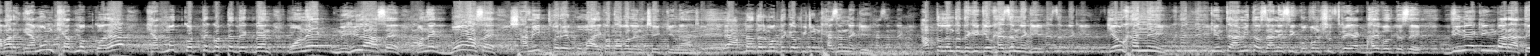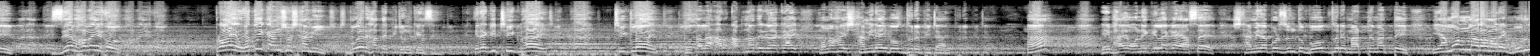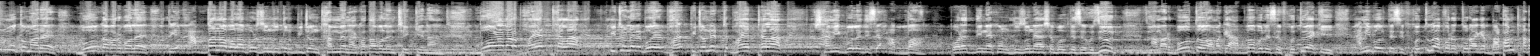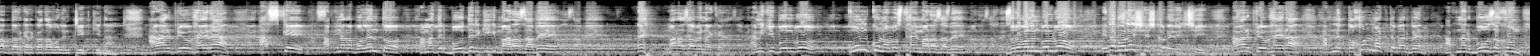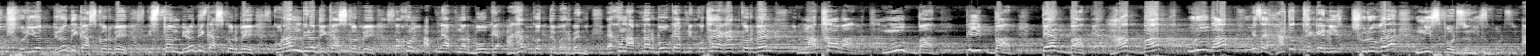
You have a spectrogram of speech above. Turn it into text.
আবার এমন খ্যাতমত করে খ্যাতমত করতে করতে দেখবেন, অনেক মহিলা আছে, অনেক বউ আছে স্বামীক ধরে কোবায়, কথা বলেন ঠিক কিনা? এ, আপনাদের মধ্যে কেউ পিটন খাইছেন নাকি? হাত তোলেন তো দেখি কেউ খাইছেন নাকি? কেউ খাননি? কিন্তু আমি তো জানিছি গোপন সূত্রে এক ভাই বলতেছে, দিনে কিংবা রাতে যেভাবেই হোক, প্রায় অধিকাংশ স্বামী বইয়ের হাতে পিটন খেয়েছে এটা কি ঠিক ভাই? ঠিক লয়? ও তাহলে আর আপনাদের এলাকায় মনে হয় স্বামীরাই বউক ধরে পিটায়। হ্যাঁ? এই ভাই অনেক এলাকায় আছে। স্বামীরা পর্যন্ত বউক ধরে মারতে মারতে এমন মারা মারে, গরুর মতো মারে। বউক আবার বলে, তুই আব্বা না বলা পর্যন্ত তোর পিটন থামবে না। কথা বলেন ঠিক কিনা? বউ আবার ভয়ের ঠেলাত, পিটনের বইয়ের ভয়, পিটনের ভয়ের ঠেলাত। স্বামীক বলে দিছে, আব্বা পরের দিন এখন দুজনে আসে বলতেছে, হুজুর, আমার বউ তো আমাকে আব্বা বলেছে, ফতুয়া কি? আমি বলতেছি, ফতুয়া পরে তোর আগে বাটাম ফাটার দরকার, কথা বলেন ঠিক কি না? আমার প্রিয় ভাইরা, আজকে আপনারা বলেন তো, আমাদের বউদের কি মারা যাবে? এহ, মারা যাবে না কে আমি কি বলব, কোন কোন অবস্থায় মারা যাবে? জোরে বলেন, বলব? এটা বলেই শেষ করে দিচ্ছি। আমার প্রিয় ভাইয়েরা, আপনি তখন মারতে পারবেন। আপনার বউ যখন শরীয়ত বিরোধী কাজ করবে, ইসলাম বিরোধী কাজ করবে, কোরআন বিরোধী কাজ করবে, তখন আপনি আপনার বউকে আঘাত করতে পারবেন। এখন আপনার বউকে আপনি কোথায় আঘাত করবেন? মাথা বাদ, মুখ বাদ পিঠ বাদ, পেট বাদ, হাত বাদ, উরু বাদ, এই যে হাঁটুর থেকে শুরু করে নিচ পর্যন্ত।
